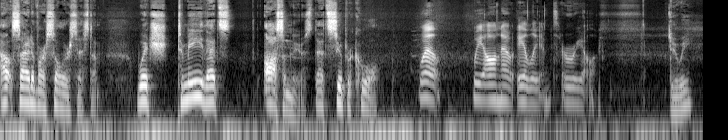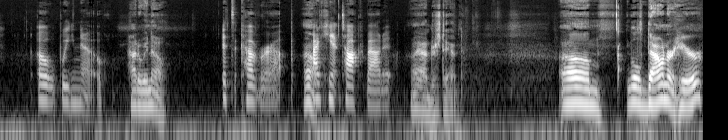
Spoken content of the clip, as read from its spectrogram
outside of our solar system, which to me, that's awesome news. That's super cool. Well, we all know aliens are real. Do we? Oh, we know. How do we know? It's a cover up. Oh. I can't talk about it. I understand. Um, little downer here.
